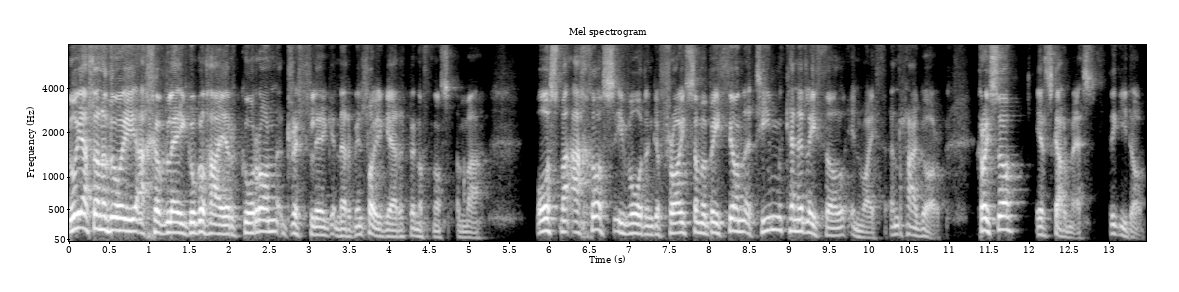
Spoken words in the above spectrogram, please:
Dwy allan o ddwy a chyfle i gwblhau'r goron drifflig yn erbyn Lloegr benwthnos yma. Os mae achos i fod yn gyffroes am obeithion y tîm cenedlaethol unwaith yn rhagor. Croeso i'r Sgarmes ddigidol.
